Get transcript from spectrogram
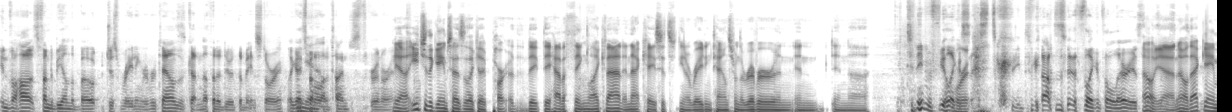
in Valhalla. It's fun to be on the boat, just raiding river towns. It's got nothing to do with the main story. Like I spent Yeah. a lot of time just screwing around. yeah, so. each of the games has like a part. They they have a thing like that. In that case, it's you know raiding towns from the river and and and. uh It didn't even feel like Or- Assassin's Creed to be honest. It's like it's hilarious. Oh It's yeah, no, that game.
